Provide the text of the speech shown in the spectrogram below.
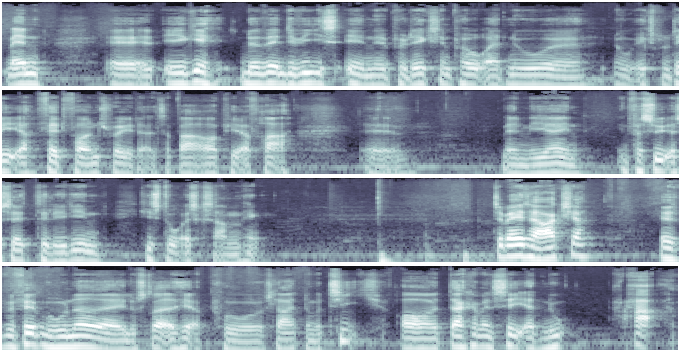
Men øh, ikke nødvendigvis en øh, prediction på, at nu, øh, nu eksploderer Fed Funds Rate, altså bare op herfra, øh, men mere en, en forsøg at sætte det lidt i en historisk sammenhæng. Tilbage til aktier. S&P 500 er illustreret her på slide nummer 10, og der kan man se, at nu har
